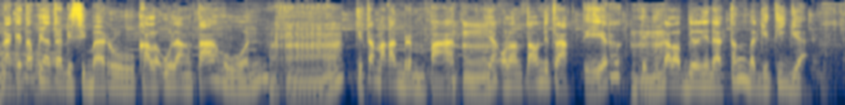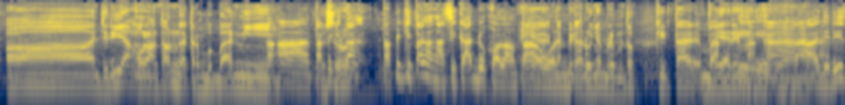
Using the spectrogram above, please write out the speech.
Nah kita punya tradisi baru Kalau ulang tahun Heeh. Kita makan berempat Yang ulang tahun ditraktir Jadi kalau bilnya datang bagi tiga Oh, jadi yang ulang tahun nggak terbebani. Ah, ah, tapi Justru- kita tapi kita nggak ngasih kado kalau ulang Iya, tahun. tapi kadonya berbentuk kita bayarin makan. Ah, jadi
